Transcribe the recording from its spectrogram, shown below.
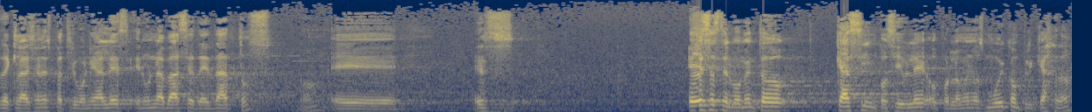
declaraciones patrimoniales en una base de datos. es, es hasta el momento casi imposible, o por lo menos muy complicado,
